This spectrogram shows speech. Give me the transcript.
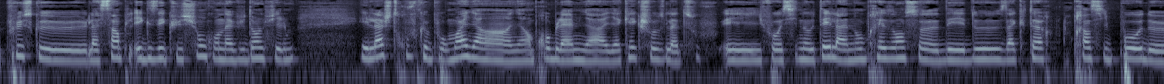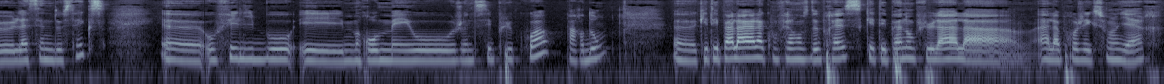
plus que la simple exécution qu'on a vue dans le film. Et là je trouve que pour moi il y, a un- problème il y a, il y a quelque chose là-dessous. Et il faut aussi noter la non-présence euh, des deux acteurs principaux de la scène de sexe euh, Ophélie Beau et Roméo je ne sais plus quoi pardon euh, qui n'était pas là à la conférence de presse, qui n'était pas non plus là à la, à la projection hier.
